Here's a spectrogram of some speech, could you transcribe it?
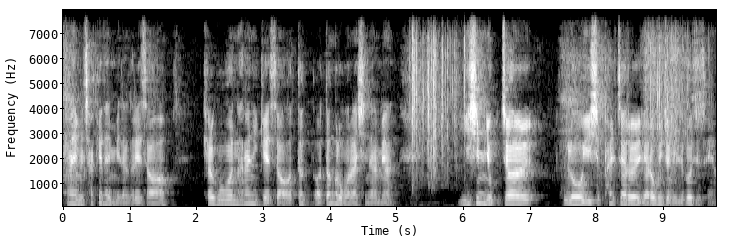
하나님을 찾게 됩니다. 그래서 결국은 하나님께서 어떤, 어떤 걸 원하시냐면 26절로 28절을 여러분이 좀 읽어주세요.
